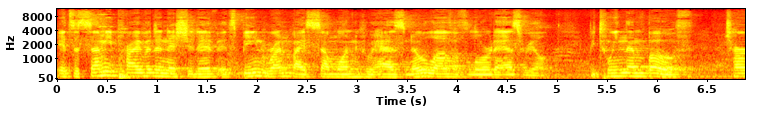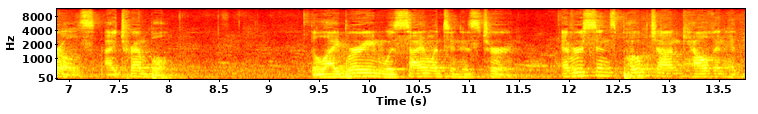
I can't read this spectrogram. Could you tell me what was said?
It's a semi-private initiative. It's being run by someone who has no love of Lord Asriel. Between them both, Charles, I tremble. The librarian was silent in his turn. Ever since Pope John Calvin had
